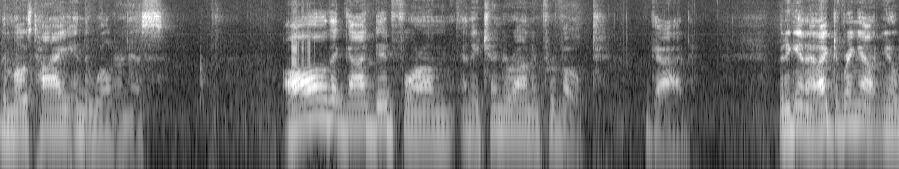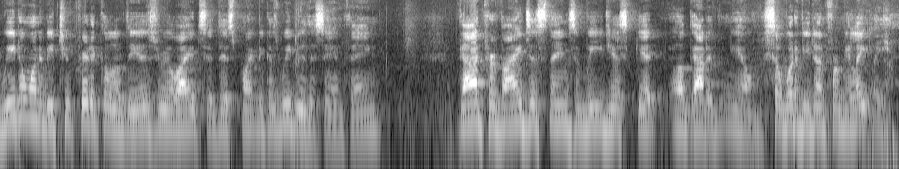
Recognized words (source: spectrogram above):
the Most High in the wilderness. All that God did for them, and they turned around and provoked God. But again, I like to bring out, you know, we don't want to be too critical of the Israelites at this point because we do the same thing. God provides us things, and we just get, oh, God, you know, so what have you done for me lately?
